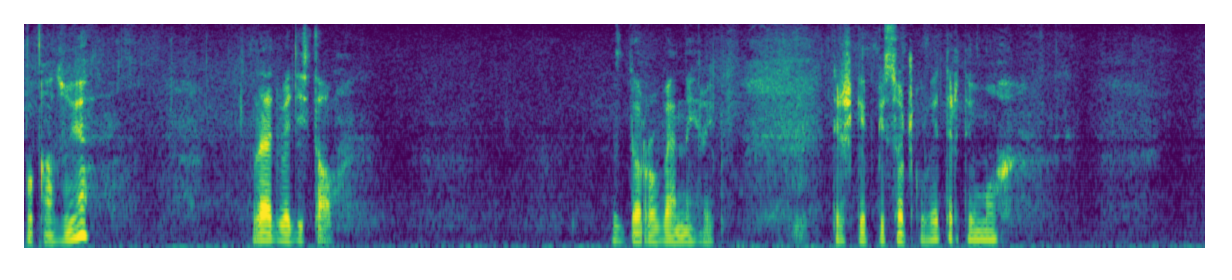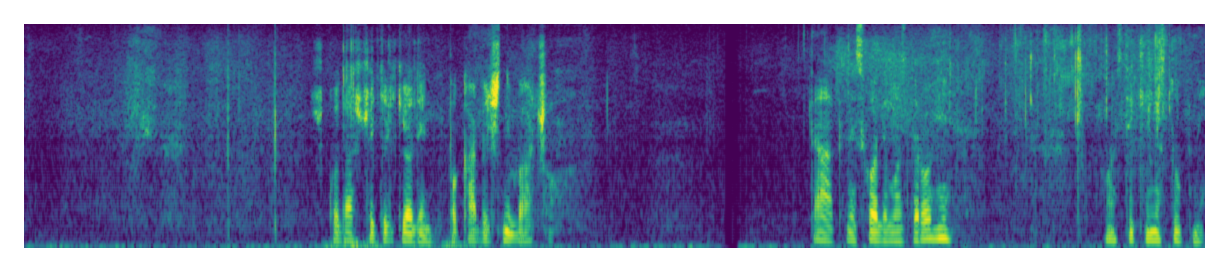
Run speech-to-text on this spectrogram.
Показую. Ледве дістав. Здоровенний гриб. Трішки пісочку витерти мох. Шкода, що тільки один, поки більш не бачу. Так, не сходимо з дороги. Ось такий наступний.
